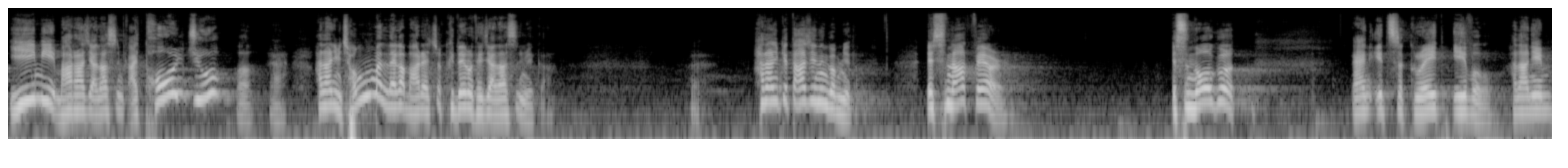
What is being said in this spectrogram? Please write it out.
이미 말하지 않았습니까? I told you. 어, 예. 하나님 정말 내가 말했죠. 그대로 되지 않았습니까? 예. 하나님께 따지는 겁니다. It's not fair. It's no good. And it's a great evil. 하나님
